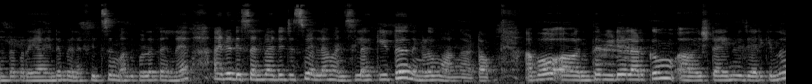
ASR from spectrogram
എന്താ പറയുക അതിന്റെ ബെനിഫിറ്റ്സും അതുപോലെ തന്നെ അതിന്റെ ഡിസഡ്വാന്റേജസും എല്ലാം മനസ്സിലാക്കിയിട്ട് നിങ്ങൾ വാങ്ങാം കേട്ടോ അപ്പോൾ ഇന്നത്തെ വീഡിയോ എല്ലാവർക്കും ഇഷ്ടമായി എന്ന് വിചാരിക്കുന്നു.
